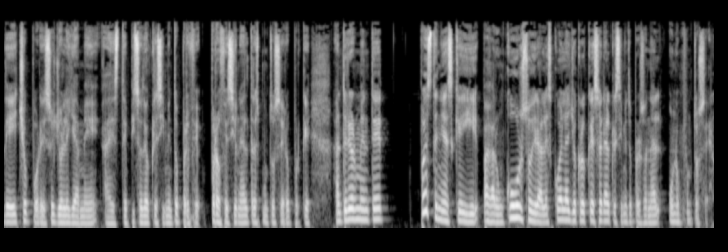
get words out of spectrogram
de hecho, por eso yo le llamé a este episodio Crecimiento Profesional 3.0, porque anteriormente pues tenías que ir, pagar un curso, ir a la escuela, yo creo que eso era el crecimiento personal 1.0.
